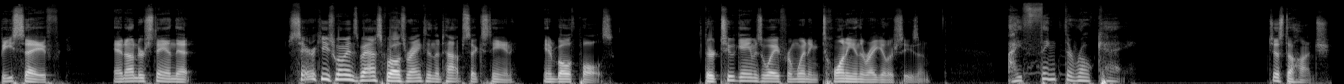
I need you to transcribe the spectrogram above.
be safe, and understand that Syracuse women's basketball is ranked in the top 16 in both polls. They're two games away from winning 20 in the regular season. I think they're okay. Just a hunch.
